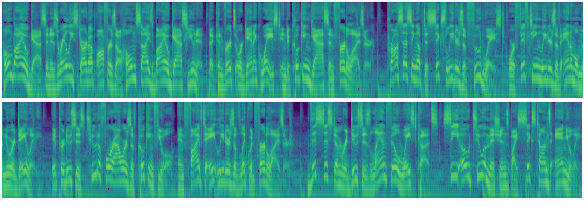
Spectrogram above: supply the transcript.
Home Biogas, an Israeli startup, offers a home-size biogas unit that converts organic waste into cooking gas and fertilizer. Processing up to 6 liters of food waste or 15 liters of animal manure daily, it produces 2 to 4 hours of cooking fuel and 5 to 8 liters of liquid fertilizer. This system reduces landfill waste cuts, CO2 emissions by 6 tons annually,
